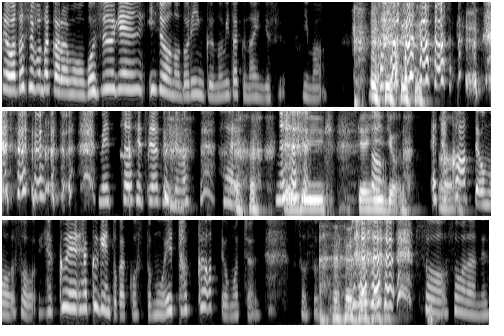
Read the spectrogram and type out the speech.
う。いや、私もだからもう50元以上のドリンク飲みたくないんです、今。めっちゃ節約してます。はい。50元以上の。え、高っって思う。そう。100円、100元とかコスト、もう、え、高っって思っちゃう。そうそうそう。そう、そうなんで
